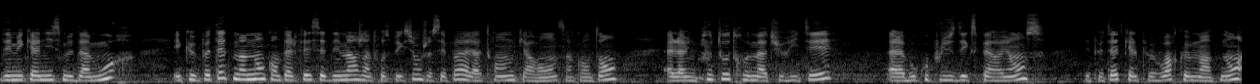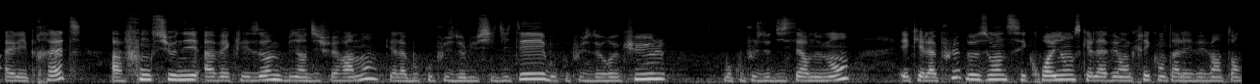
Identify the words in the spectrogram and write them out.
des mécanismes d'amour, et que peut-être maintenant, quand elle fait cette démarche d'introspection, je sais pas, elle a 30, 40, 50 ans, elle a une toute autre maturité, elle a beaucoup plus d'expérience, et peut-être qu'elle peut voir que maintenant, elle est prête à fonctionner avec les hommes bien différemment, qu'elle a beaucoup plus de lucidité, beaucoup plus de recul, beaucoup plus de discernement, et qu'elle a plus besoin de ces croyances qu'elle avait ancrées quand elle avait 20 ans.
